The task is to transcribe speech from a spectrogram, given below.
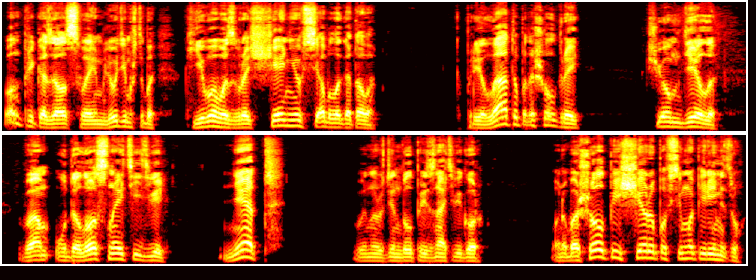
Он приказал своим людям, чтобы к его возвращению все было готово. К прилату подошел Грей. — В чем дело? Вам удалось найти дверь? — Нет, — вынужден был признать Вигор. Он обошел пещеру по всему периметру.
